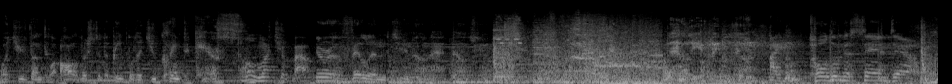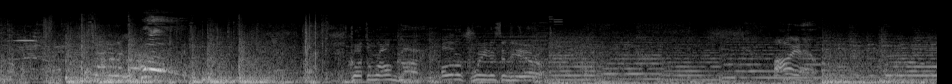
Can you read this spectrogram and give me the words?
What you've done to all of us, to the people that you claim to care so much about. You're a villain. You know that, don't you? The hell are you leaving gun? I told them to stand down. Whoa! Got the wrong guy. Oliver Queen is in the arrow. I am.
